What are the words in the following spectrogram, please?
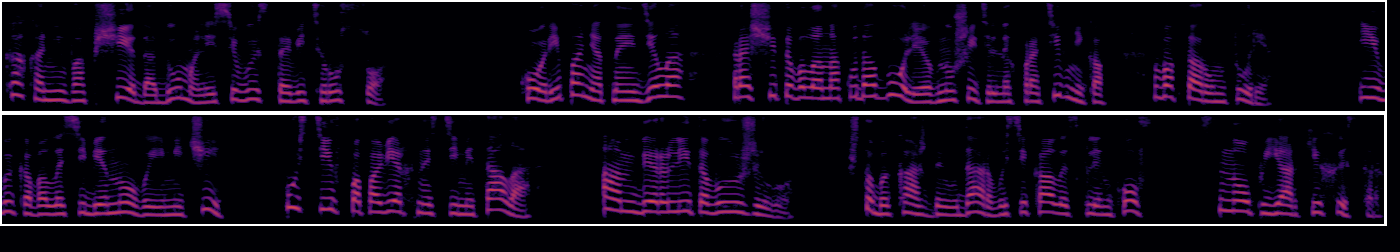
как они вообще додумались выставить Руссо? Кори, понятное дело, рассчитывала на куда более внушительных противников во втором туре и выковала себе новые мечи, пустив по поверхности металла амберлитовую жилу, чтобы каждый удар высекал из клинков сноп ярких искр.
